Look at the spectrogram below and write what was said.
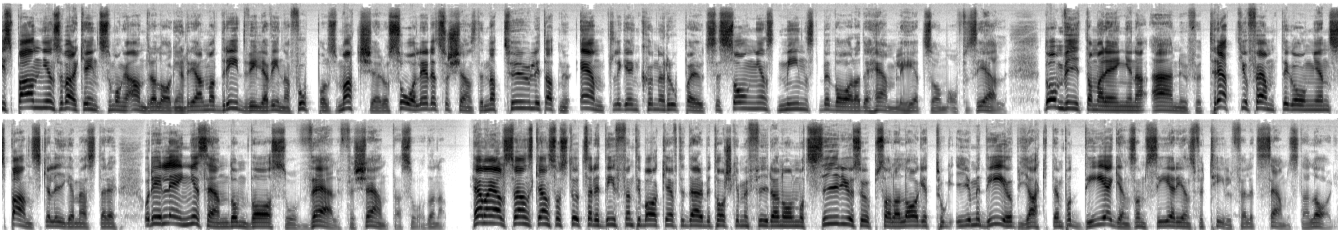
I Spanien så verkar inte så många andra lag än Real Madrid vilja vinna fotbollsmatcher och således så känns det naturligt att nu äntligen kunna ropa ut säsongens minst bevarade hemlighet som officiell. De vita marängerna är nu för 35 gången spanska ligamästare och det är länge sedan de var så välförtjänta sådana. Hemma i Allsvenskan så studsade Diffen tillbaka efter derbytorsken med 4-0 mot Sirius och Uppsala-laget tog i och med det upp jakten på Degen som seriens för tillfället sämsta lag.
